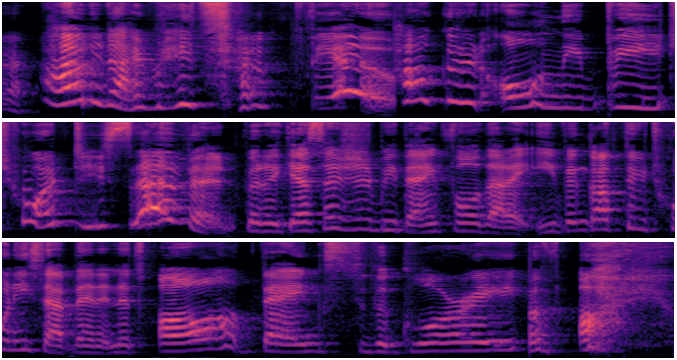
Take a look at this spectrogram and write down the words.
How did I read so few? How could it only be 27? But I guess I should be thankful that I even got through 27, and it's all thanks to the glory of audio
